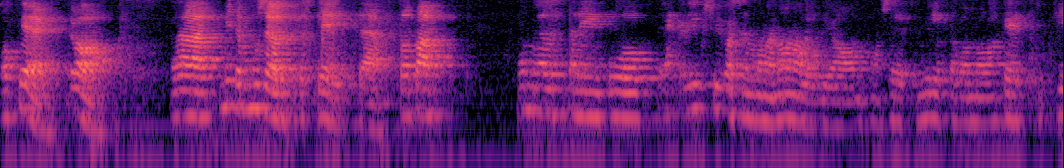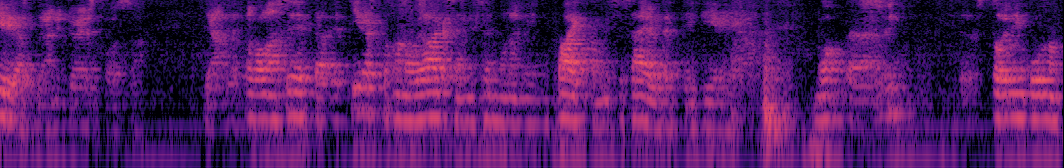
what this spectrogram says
Okei, joo. Ää, miten museoita pitäisi kehittää? Tota, mun mielestä niin kuin, ehkä yksi hyvä analogia on, on se, että millä tavalla me ollaan kehitetty kirjastoja nyt Espoossa. Ja, ja tavallaan se, että, että kirjastohan oli aikaisemmin semmoinen niin kuin paikka, missä säilytettiin kirjoja. No, ää, nyt toi niin kuin,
